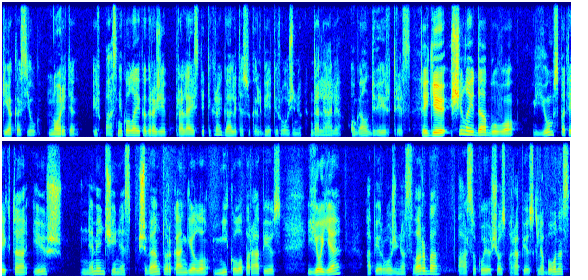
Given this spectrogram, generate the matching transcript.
tie, kas jau norite ir pasniko laiką gražiai praleisti, tikrai galite sukalbėti rožinio dalelę, o gal dvi ir tris. Taigi ši laida buvo jums pateikta iš Nemenčinės Švento Arkangelo Mykolo parapijos. Joje apie rožinio svarbą pasakojo šios parapijos klebonas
